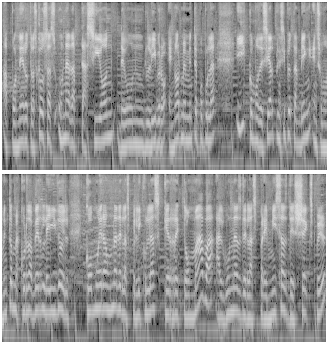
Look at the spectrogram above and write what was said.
a poner otras cosas, una adaptación de un libro enormemente popular. Y como decía al principio también en su momento me acuerdo haber leído el cómo era una de las películas que retomaba algunas de las premisas de Shakespeare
